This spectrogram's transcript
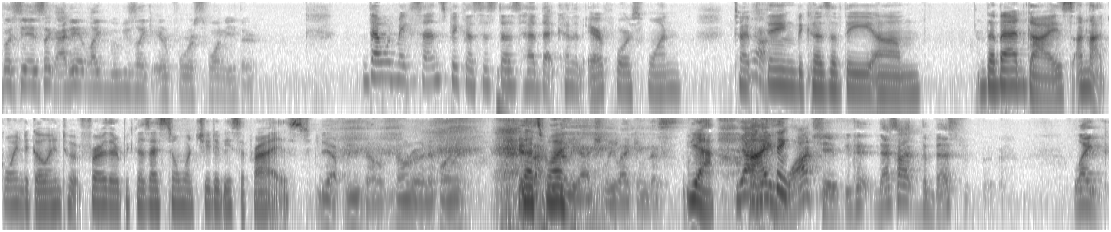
But see, it's like I didn't like movies like Air Force One either. that would make sense because this does have that kind of Air Force 1 type Yeah. thing because of the um the bad guys. I'm not going to go into it further because I still want you to be surprised. Yeah, please don't. Don't ruin it for me. That's why. I'm why- really actually liking this. Yeah. Yeah, I, I mean, think watch it because that's not the best. Like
